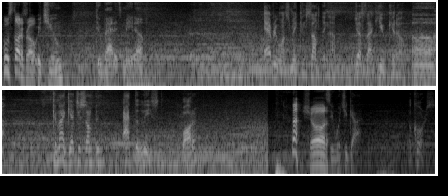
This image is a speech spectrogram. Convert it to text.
Cool story, bro. Story, Choom. Too bad it's made up. Everyone's making something up. Just like you, kiddo. Uh... Can I get you something? At the least. Water? sure. Let's see what you got. Of course.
